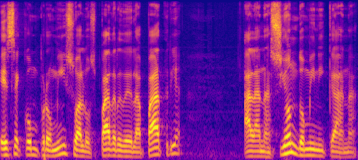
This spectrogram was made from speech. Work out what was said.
ese compromiso a los padres de la patria, a la nación dominicana,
